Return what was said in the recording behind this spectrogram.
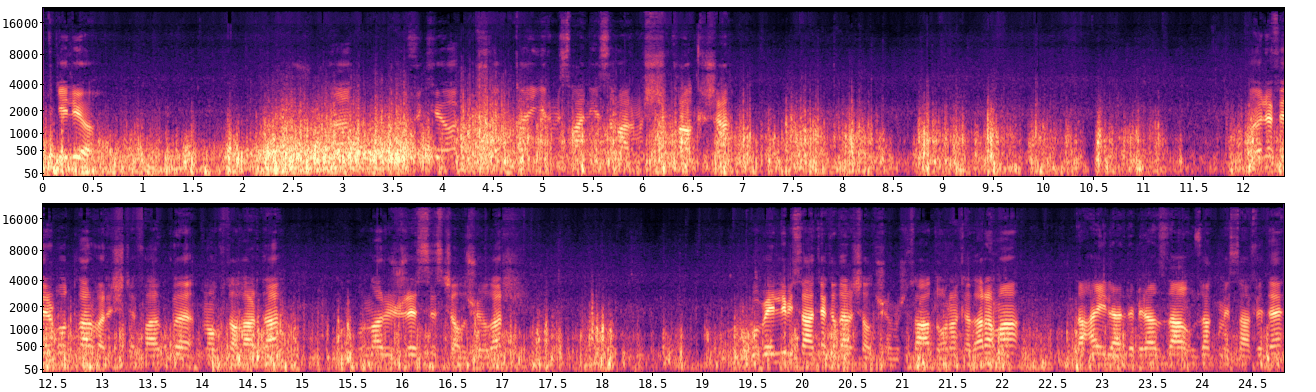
Feribot geliyor. Şurada gözüküyor. 3 dakika 20 saniyesi varmış kalkışa. Böyle feribotlar var işte farklı noktalarda. Bunlar ücretsiz çalışıyorlar. Bu belli bir saate kadar çalışıyormuş. Saat 10'a kadar ama daha ileride biraz daha uzak mesafede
